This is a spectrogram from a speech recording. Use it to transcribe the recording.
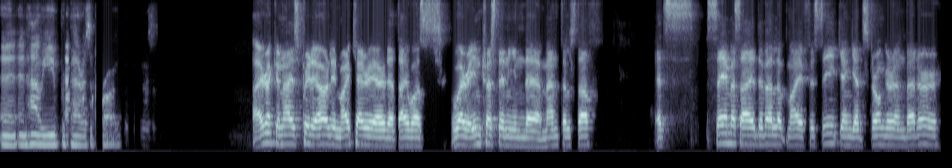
and, and how you prepare as a pro. I recognized pretty early in my career that I was very interested in the mental stuff. It's same as I develop my physique and get stronger and better.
